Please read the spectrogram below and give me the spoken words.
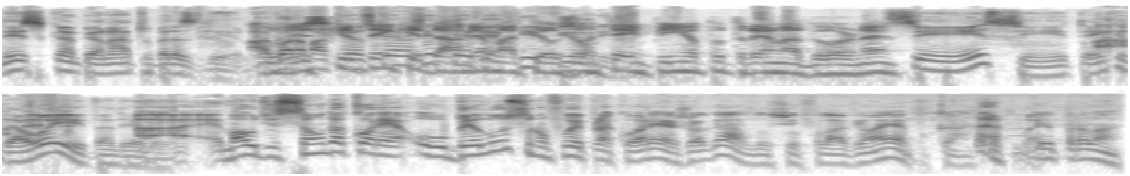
nesse campeonato brasileiro. Por Agora, isso Matheus, que tem que dar, né, Matheus, um tempinho pro treinador, né? Sim, sim, tem que dar. Oi, Vanderlei. A, é maldição da Coreia. O Belusso não foi pra Coreia jogar, Lúcio Flávio, uma época? Foi pra lá.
